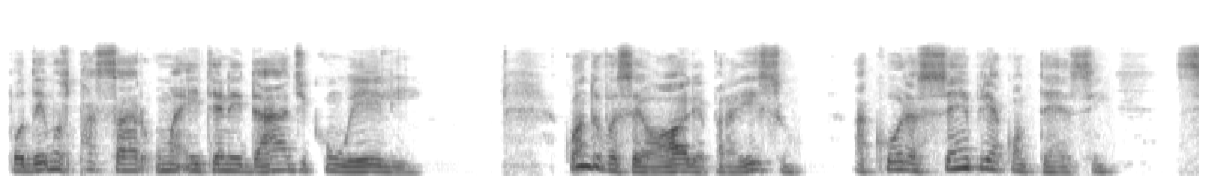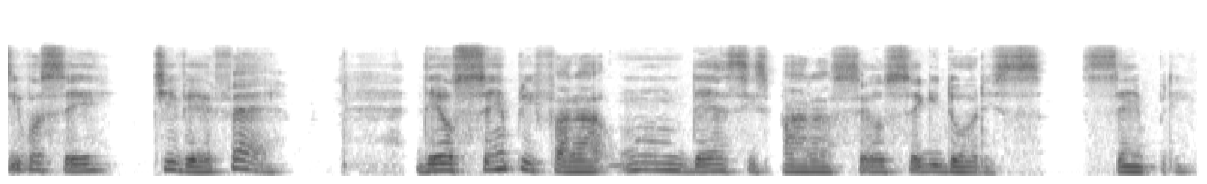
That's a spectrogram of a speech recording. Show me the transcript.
Podemos passar uma eternidade com Ele. Quando você olha para isso, a cura sempre acontece se você tiver fé. Deus sempre fará um desses para seus seguidores, sempre.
